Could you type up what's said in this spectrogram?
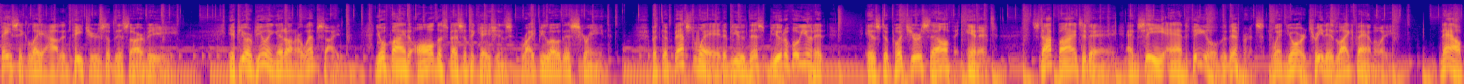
basic layout and features of this RV. If you're viewing it on our website, you'll find all the specifications right below this screen. But the best way to view this beautiful unit is to put yourself in it. Stop by today and see and feel the difference when you're treated like family. Now,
